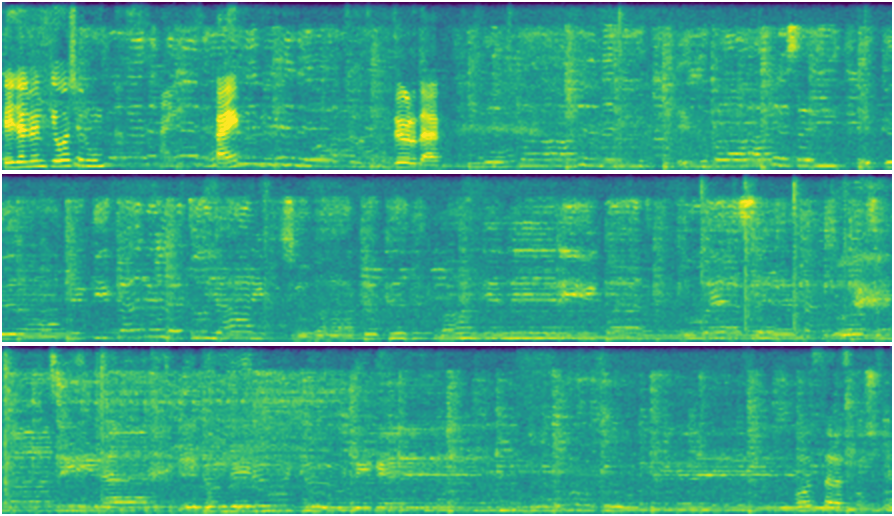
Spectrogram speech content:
તેજલબેન કેવો છે રૂમ ફાઇન જોરદાર. એ ઘૂંઘરું તૂટી ગયે. બહુ જ સરસ રૂમ છે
